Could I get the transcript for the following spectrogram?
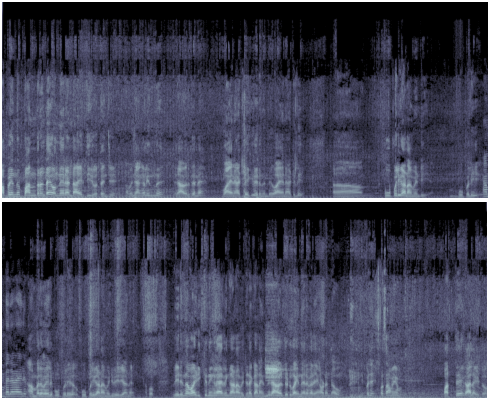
അപ്പോൾ ഇന്ന് പന്ത്രണ്ട് ഒന്ന് രണ്ടായിരത്തി ഇരുപത്തഞ്ച് അപ്പോൾ ഞങ്ങൾ ഇന്ന് രാവിലെ തന്നെ വയനാട്ടിലേക്ക് വരുന്നുണ്ട്. വയനാട്ടിൽ പൂപ്പലി കാണാൻ വേണ്ടി. പൂപ്പലി അമ്പലവയൽ അമ്പലവയൽ പൂപ്പലി പൂപ്പലി കാണാൻ വേണ്ടി വരികയാണ്. അപ്പം വരുന്ന വഴിക്ക് നിങ്ങൾ ആരെങ്കിലും കാണാൻ പറ്റുന്ന കാണാം. ഇന്ന് രാവിലെ തൊട്ട് വൈകുന്നേരം വരെ ഞാൻ അവിടെ ഉണ്ടാവും. ഇപ്പം ഇപ്പൊ സമയം പത്തേ കാലമായിട്ടോ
